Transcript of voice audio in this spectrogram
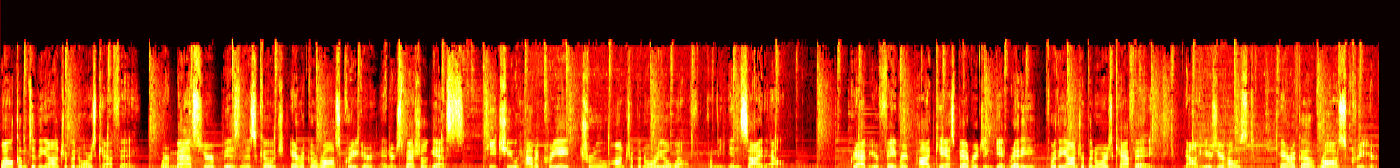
Welcome to the Entrepreneurs Cafe, where master business coach Erica Ross Krieger and her special guests teach you how to create true entrepreneurial wealth from the inside out. Grab your favorite podcast beverage and get ready for the Entrepreneurs Cafe. Now, here's your host, Erica Ross Krieger.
